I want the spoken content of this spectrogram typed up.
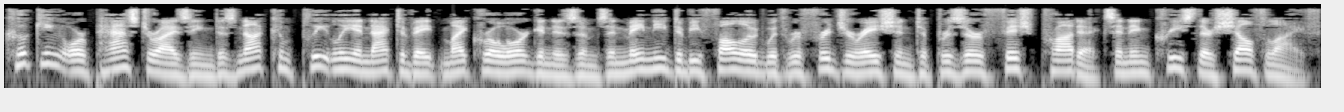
Cooking or pasteurizing does not completely inactivate microorganisms and may need to be followed with refrigeration to preserve fish products and increase their shelf life.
